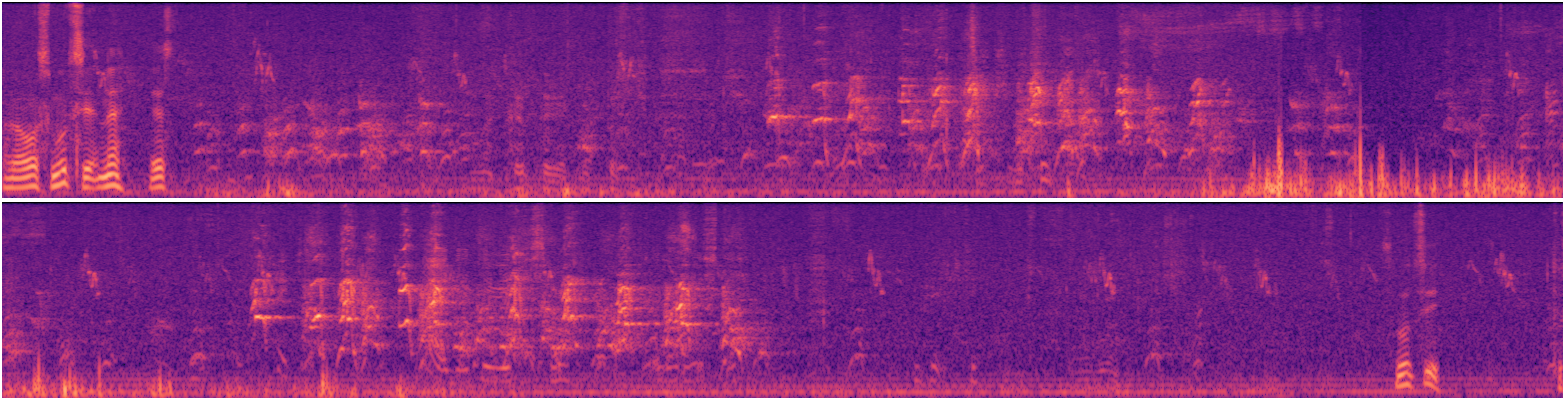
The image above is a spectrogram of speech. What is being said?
Hello, smuci, ne, jest. Işte. Wielki. Smuci. Tu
